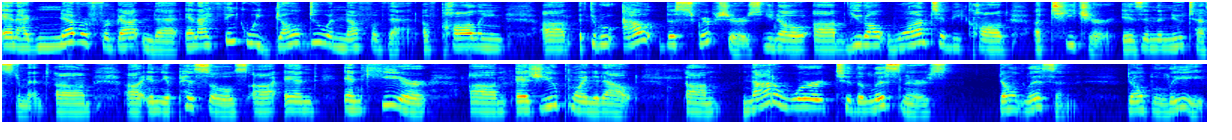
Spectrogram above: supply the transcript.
and I've never forgotten that. And I think we don't do enough of that, of calling um, throughout the scriptures. You know, um, you don't want to be called a teacher, is in the New Testament, um, uh, in the epistles. Uh, and, and here, um, as you pointed out, um, not a word to the listeners, don't listen, don't believe,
